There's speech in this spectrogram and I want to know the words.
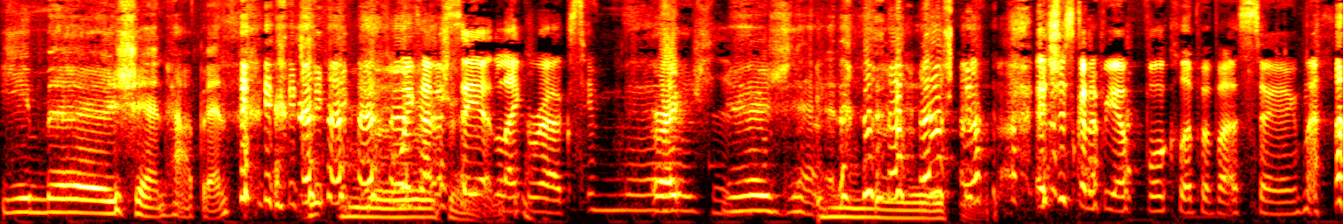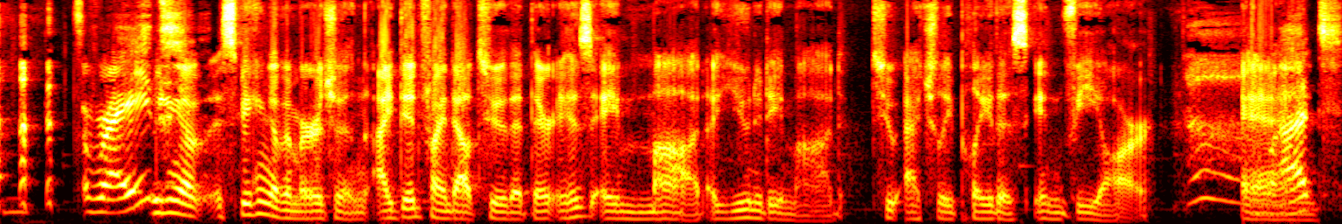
immersion happen. we gotta say it Immersion. like Rux. right? Immersion. Immersion. It's just gonna be a full clip of us saying that. right? Speaking of speaking of immersion, I did find out too that there is a mod, a Unity mod, to actually play this in VR. And What?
